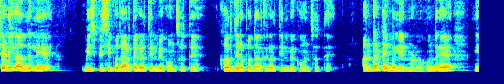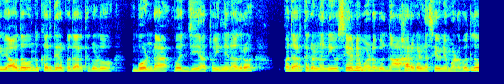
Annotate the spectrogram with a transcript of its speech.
ಚಳಿಗಾಲದಲ್ಲಿ ಬಿಸಿ ಬಿಸಿ ಪದಾರ್ಥಗಳು ತಿನ್ನಬೇಕು ಅನಿಸುತ್ತೆ, ಕರ್ದಿರೋ ಪದಾರ್ಥಗಳು ತಿನ್ನಬೇಕು ಅನಿಸುತ್ತೆ. ಅಂಥ ಟೈಮಲ್ಲಿ ಏನು ಮಾಡಬೇಕು ಅಂದರೆ ನೀವು ಯಾವುದೋ ಒಂದು ಕರ್ದಿರೋ ಪದಾರ್ಥಗಳು, ಬೋಂಡ, ಬಜ್ಜಿ ಅಥವಾ ಇನ್ನೇನಾದರೂ ಪದಾರ್ಥಗಳನ್ನ ನೀವು ಸೇವನೆ ಮಾಡೋ ಬದಲು ಆಹಾರಗಳನ್ನ ಸೇವನೆ ಮಾಡೋ ಬದಲು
